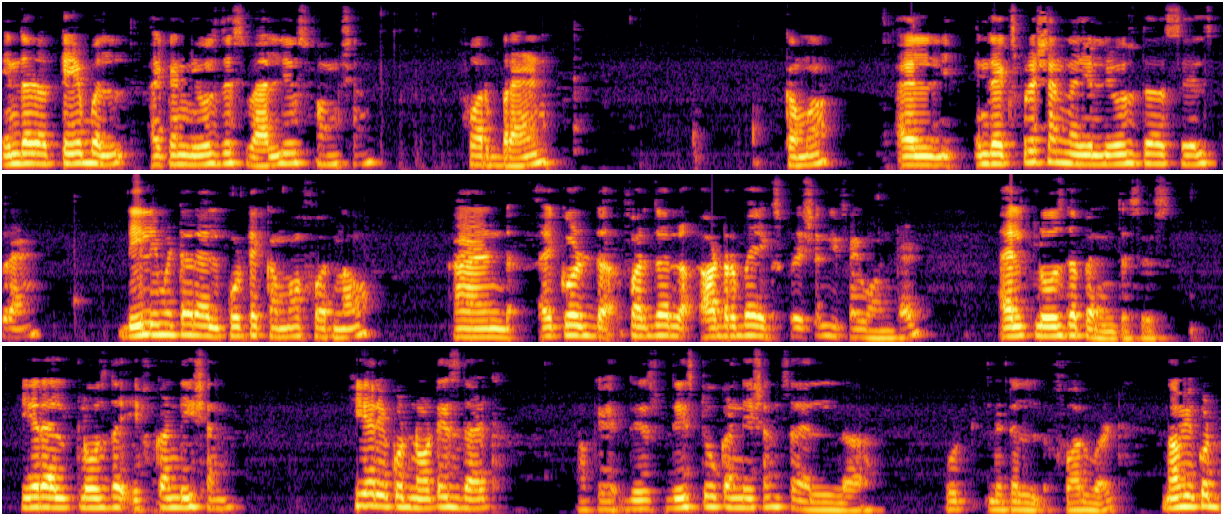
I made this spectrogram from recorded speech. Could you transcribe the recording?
In the table I can use this values function for brand comma I'll in the expression I'll use the sales brand. Delimiter I'll put a comma for now and I could further order by expression if I wanted. I'll close the parenthesis. Here I'll close the if condition. Here you could notice that okay this these two conditions I'll uh, put little forward. Now you could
